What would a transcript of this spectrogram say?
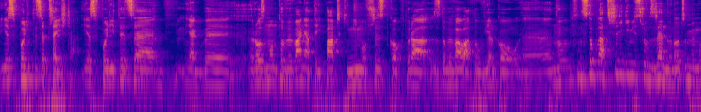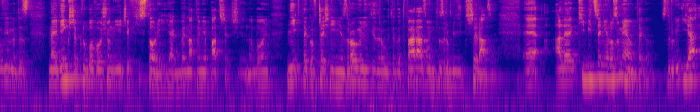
jest w polityce przejścia, jest w polityce jakby rozmontowywania tej paczki mimo wszystko, która zdobywała tą wielką, e, no zdobyła trzy Ligi Mistrzów z rzędu, no o czym my mówimy, to jest największe klubowe osiągnięcie w historii, jakby na to nie patrzeć, no bo nikt tego wcześniej nie zrobił, nikt nie zrobił tego dwa razy, oni to zrobili trzy razy, e, ale kibice nie rozumieją tego. Z drugiej, ja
